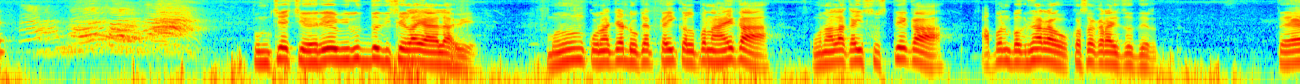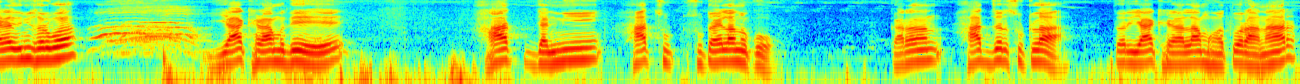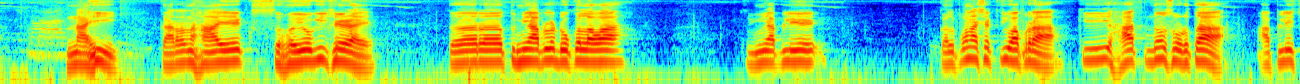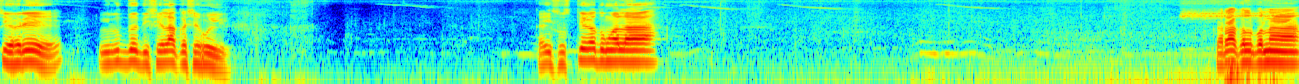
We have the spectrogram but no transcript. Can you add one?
तुमचे चेहरे विरुद्ध दिशेला यायला हवे. म्हणून कोणाच्या डोक्यात काही कल्पना आहे का? कोणाला काही सुचते का? आपण बघणार आहोत कसं करायचं तर. तयार आहे तुम्ही सर्व? या खेळामध्ये हात ज्यांनी हात सुट सुटायला नको. कारण हात जर सुटला तर या खेळाला महत्त्व राहणार नाही. कारण हा एक सहयोगी खेळ आहे. तर तुम्ही आपलं डोकं लावा. तुम्ही आपली कल्पनाशक्ती वापरा. की हात न सोडता आपले चेहरे विरुद्ध दिशेला कसे होईल? काही सुचते का तुम्हाला? करा कल्पना.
